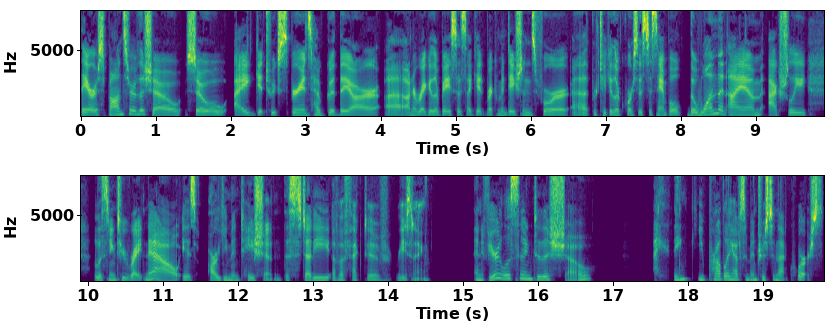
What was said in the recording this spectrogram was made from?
They are a sponsor of the show, so I get to experience how good they are uh, on a regular basis. I get recommendations for uh, particular courses to sample. The one that I am actually listening to right now is Argumentation, the study of effective reasoning. And if you're listening to this show, I think you probably have some interest in that course.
